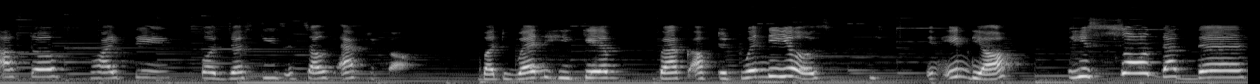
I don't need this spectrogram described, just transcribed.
after fighting for justice in South Africa. But when he came back after 20 years in India, he saw that there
